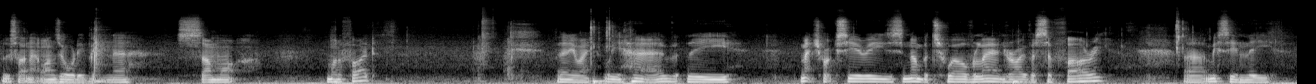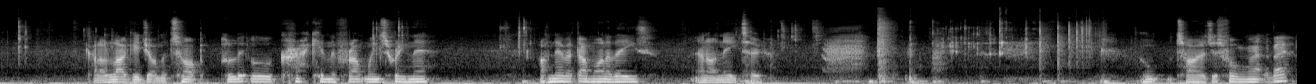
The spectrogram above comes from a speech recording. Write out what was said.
Looks like that one's already been uh, somewhat modified. But anyway we have the Matchbox Series number 12 Land Rover Safari. Uh, missing the kind of luggage on the top a little crack in the front windscreen there I've never done one of these and I need to. Oh, tyre just falling out the back.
